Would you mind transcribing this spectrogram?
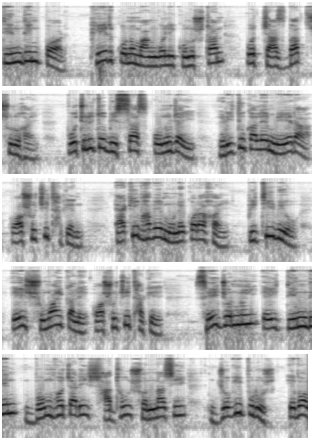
তিন দিন পর ফের কোনো মাঙ্গলিক অনুষ্ঠান ও চাষবাদ শুরু হয়। প্রচলিত বিশ্বাস অনুযায়ী ঋতুকালে মেয়েরা অসুচি থাকেন। একইভাবে মনে করা হয়, পৃথিবীও এই সময়কালে অসুচি থাকে। সেই জন্যই এই তিন দিন ব্রহ্মচারী, সাধু, সন্ন্যাসী, যোগী পুরুষ এবং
